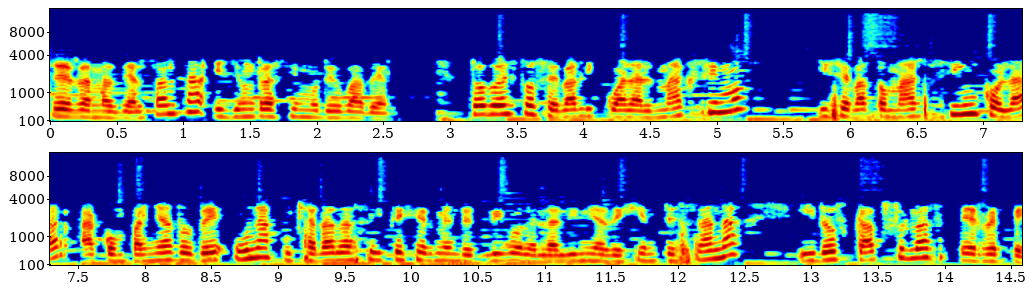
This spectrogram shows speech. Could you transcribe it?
tres ramas de alfalfa y un racimo de uva verde. Todo esto se va a licuar al máximo y se va a tomar sin colar acompañado de una cucharada de aceite germen de trigo de la línea de gente sana y dos cápsulas RP.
